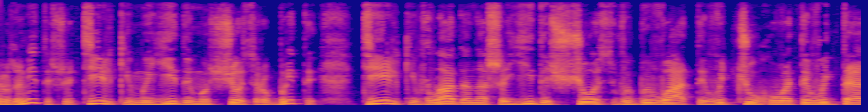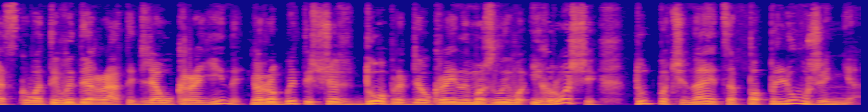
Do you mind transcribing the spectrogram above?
розумієте, що тільки ми їдемо щось робити, тільки влада наша їде щось вибивати, вичухувати, витескувати, видирати для України, робити щось добре для України, можливо, і гроші. Тут починається поплюження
